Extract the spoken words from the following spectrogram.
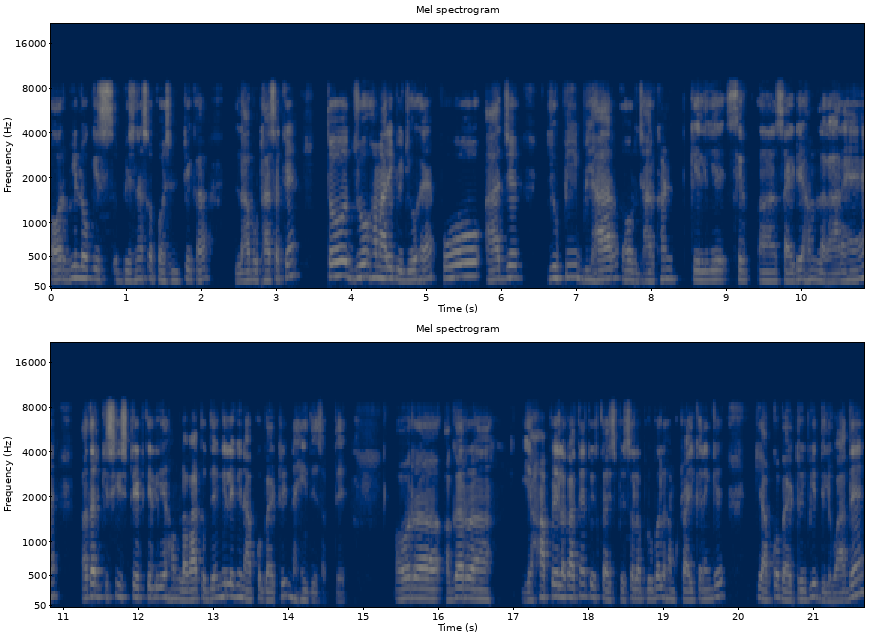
और भी लोग इस बिज़नेस अपॉर्चुनिटी का लाभ उठा सकें। तो जो हमारी वीडियो है, वो आज यूपी, बिहार और झारखंड के लिए सिर्फ़ साइडें हम लगा रहे हैं। अदर किसी स्टेट के लिए हम लगा तो देंगे, लेकिन आपको बैटरी नहीं दे सकते। और अगर यहाँ पे लगाते हैं तो इसका स्पेशल अप्रूवल हम ट्राई करेंगे कि आपको बैटरी भी दिलवा दें।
